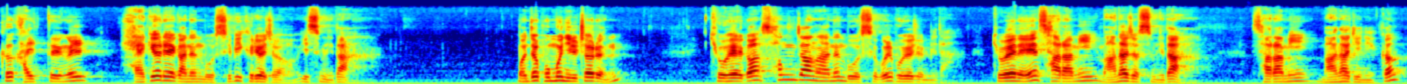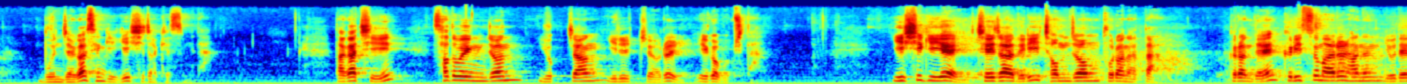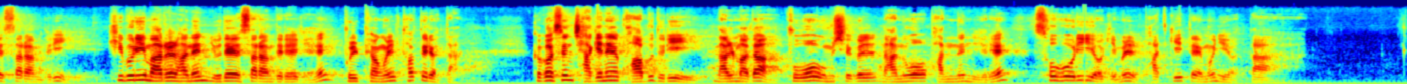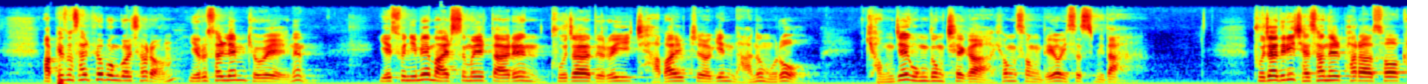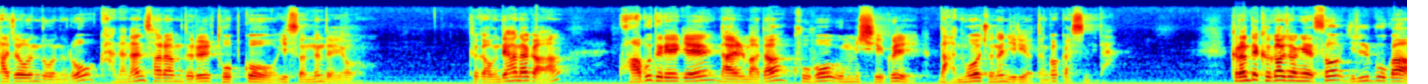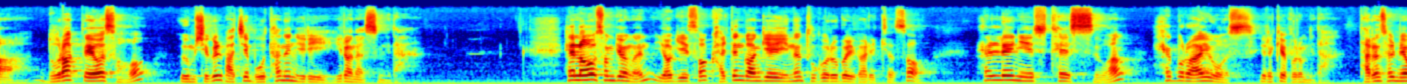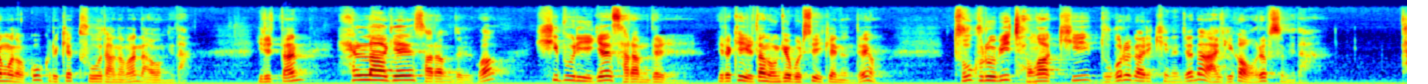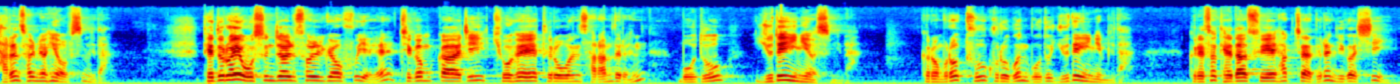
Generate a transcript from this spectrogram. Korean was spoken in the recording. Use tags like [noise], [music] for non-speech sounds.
그 갈등을 해결해 가는 모습이 그려져 있습니다. 먼저 본문 1절은 교회가 성장하는 모습을 보여줍니다. 교회 내에 사람이 많아졌습니다. 사람이 많아지니까 문제가 생기기 시작했습니다. 다 같이 사도행전 6장 1절을 읽어봅시다. 이 시기에 제자들이 점점 불어났다. 그런데 그리스 말을 하는 유대 사람들이 히브리 말을 하는 유대 사람들에게 불평을 터뜨렸다. 그것은 자기네 과부들이 날마다 구호 음식을 나누어 받는 일에 소홀히 여김을 받기 때문이었다. 앞에서 살펴본 것처럼 예루살렘 교회에는 예수님의 말씀을 따른 부자들의 자발적인 나눔으로 경제 공동체가 형성되어 있었습니다. 부자들이 재산을 팔아서 가져온 돈으로 가난한 사람들을 돕고 있었는데요. 그 가운데 하나가 과부들에게 날마다 구호 음식을 나누어 주는 일이었던 것 같습니다. 그런데 그 과정에서 일부가 누락되어서 음식을 받지 못하는 일이 일어났습니다. 헬라어 성경은 여기서 갈등 관계에 있는 두 그룹을 가리켜서 헬레니스테스와 헤브라이오스 이렇게 부릅니다. 다른 설명은 없고 그렇게 두 단어만 나옵니다. 일단 헬라계 사람들과 히브리계 사람들 이렇게 일단 옮겨볼 수 있겠는데요. 두 그룹이 정확히 누구를 가리키는지는 알기가 어렵습니다. 다른 설명이 없습니다. 베드로의 오순절 설교 후에 지금까지 교회에 들어온 사람들은 모두 유대인이었습니다. 그러므로 두 그룹은 모두 유대인입니다. 그래서 대다수의 학자들은 이것이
